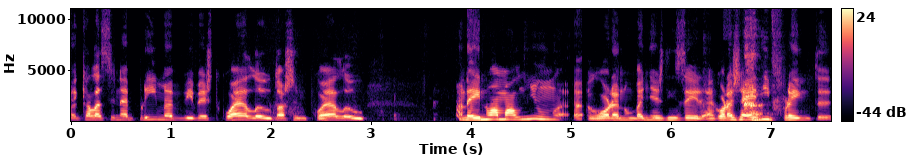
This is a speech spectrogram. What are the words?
aquela cena prima, viveste com ela, ou estás sempre com ela, ou... Mano, aí não há mal nenhum. Agora não venhas dizer, agora já é diferente.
